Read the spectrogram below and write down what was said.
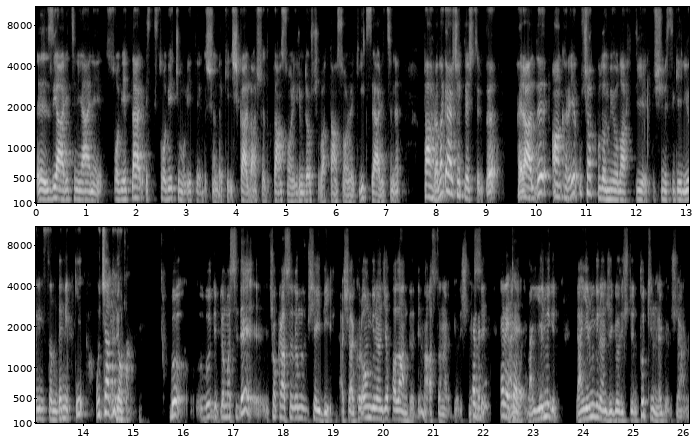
e, ziyaretini yani Sovyetler, eski Sovyet Cumhuriyetleri dışındaki işgal başladıktan sonra 24 Şubat'tan sonraki ilk ziyaretini Tahran'a gerçekleştirdi herhalde Ankara'ya uçak bulamıyorlar diye düşünesi geliyor insanın. Demek ki uçak yok. Bu bu diplomaside çok rastladığımız bir şey değil. Aşağı yukarı 10 gün önce falandı değil mi Astana görüşmesi? Evet, evet. Yani, evet. Yani 20 gün yani 20 gün önce görüştüğün Putin'le görüş yani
